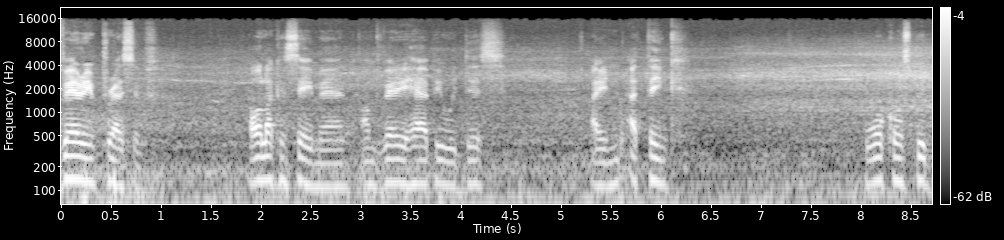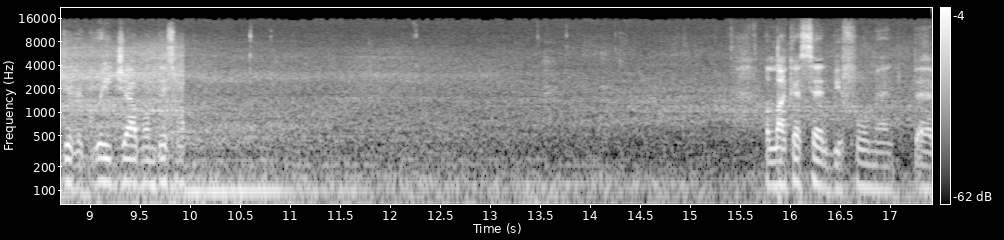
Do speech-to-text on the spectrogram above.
Very impressive. All I can say man I'm very happy with this. I, I think Pit did a great job on this one like I said before man uh,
